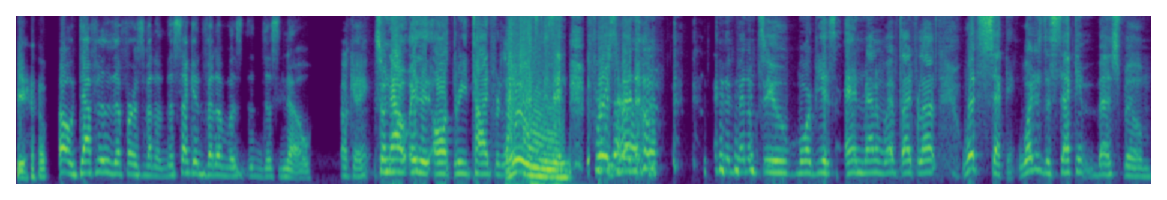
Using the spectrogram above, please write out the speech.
Yeah. oh definitely the first venom the second venom was just no Okay. So now is it all three tied for last? Is it first Venom, and then Venom Two, Morbius, and Madame Web tied for last? What's second? What is the second best film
